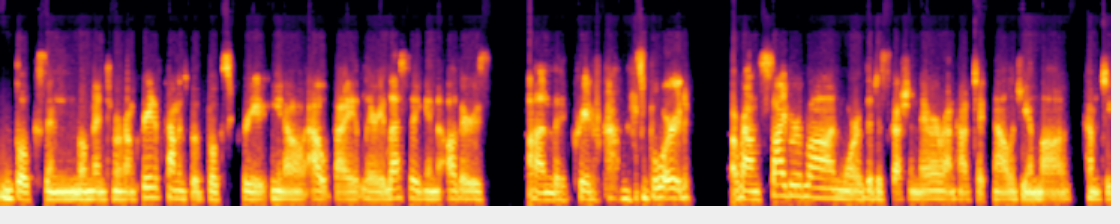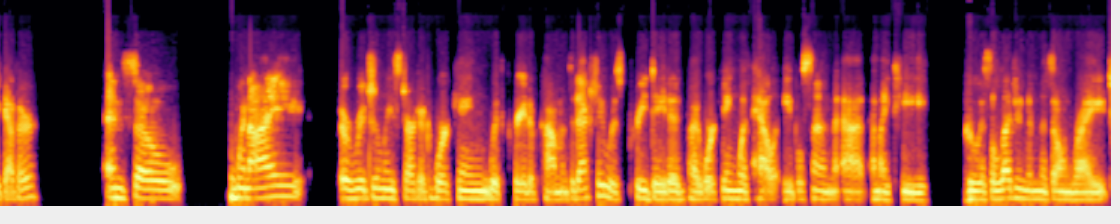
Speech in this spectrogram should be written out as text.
books and momentum around Creative Commons, but books create, you know, out by Larry Lessig and others on the Creative Commons board around cyber law and more of the discussion there around how technology and law come together. And so when I originally started working with Creative Commons, it actually was predated by working with Hal Abelson at MIT, who is a legend in his own right,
